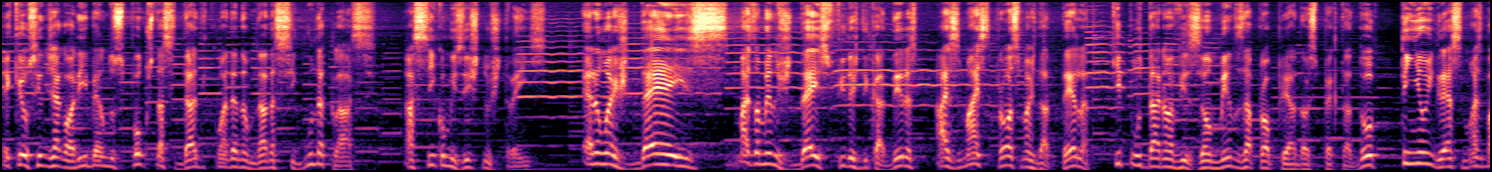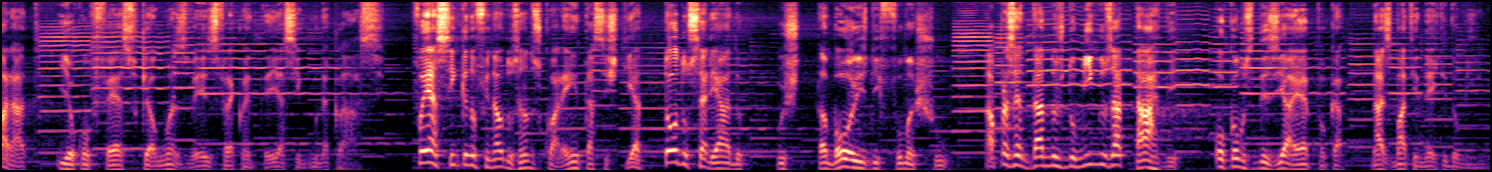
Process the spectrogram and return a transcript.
é que o Cine Jaguaribe era um dos poucos da cidade com a denominada segunda classe, assim como existe nos trens. Eram as 10, mais ou menos 10 filas de cadeiras, as mais próximas da tela, que por dar uma visão menos apropriada ao espectador, tinham ingresso mais barato. E eu confesso que algumas vezes frequentei a segunda classe. Foi assim que no final dos anos 40 assisti a todo o seriado Os Tambores de Fumanchu, apresentado nos domingos à tarde, ou como se dizia à época, nas matinês de domingo.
